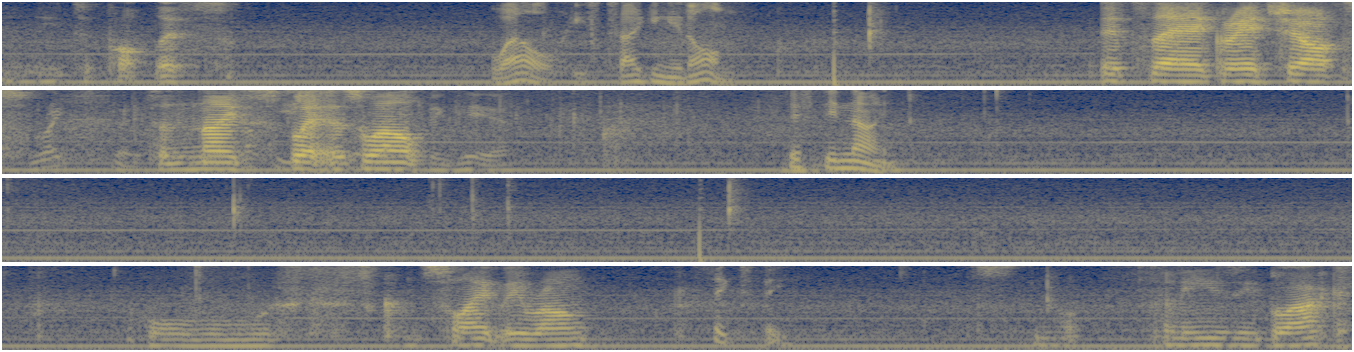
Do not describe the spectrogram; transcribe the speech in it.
You need to pop this. Well, he's taking it on. It's there, great shot. It's a nice split as well. 59. Oh, it's gone slightly wrong. 60. It's not an easy black.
